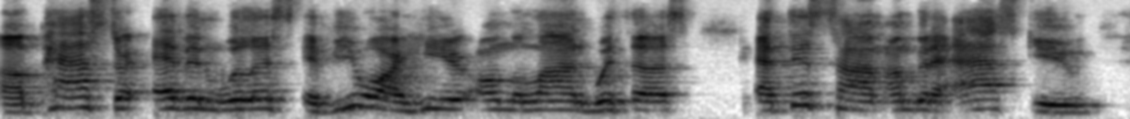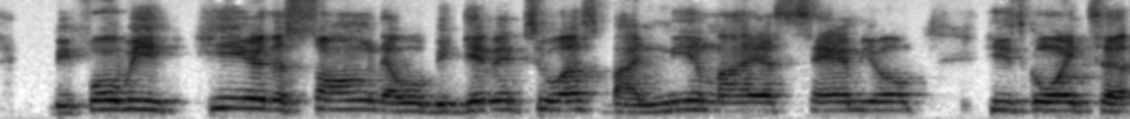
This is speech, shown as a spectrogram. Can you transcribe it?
Uh, Pastor Evan Willis, if you are here on the line with us, at this time, I'm going to ask you, before we hear the song that will be given to us by Nehemiah Samuel, he's going to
